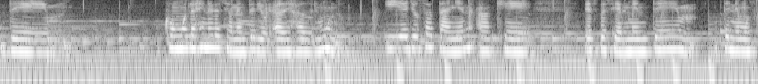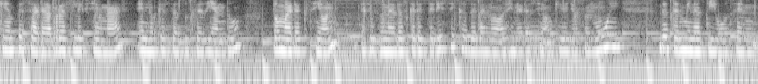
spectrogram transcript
de mm, cómo la generación anterior ha dejado el mundo. Y ellos atañen a que especialmente mm, tenemos que empezar a reflexionar en lo que está sucediendo, tomar acción. Esa es una de las características de la nueva generación, que ellos son muy determinativos en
